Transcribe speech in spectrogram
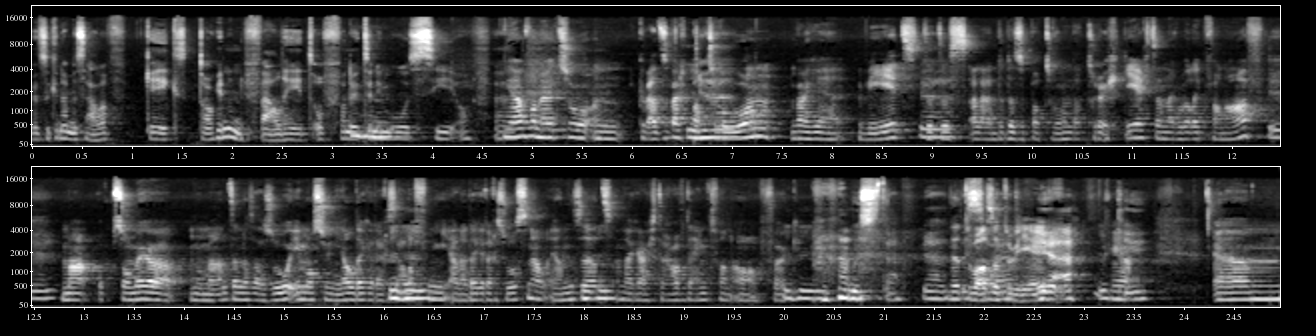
als ik naar mezelf kijk, toch in een felheid of vanuit een Mhm. emotie. Of, eh, Ja, vanuit zo'n kwetsbaar Ja. patroon, waar je weet, Ja. dit, is, alla, dit is een patroon dat terugkeert en daar wil ik van af. ja. Maar op sommige momenten is dat zo emotioneel dat je daar zelf Mhm. niet, alla, dat je daar zo snel in zit Mhm. en dat je achteraf denkt van, oh fuck. Mhm. Moest dat. Ja, Dit dat was het weer. Ja, oké. Ja. Ehm,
